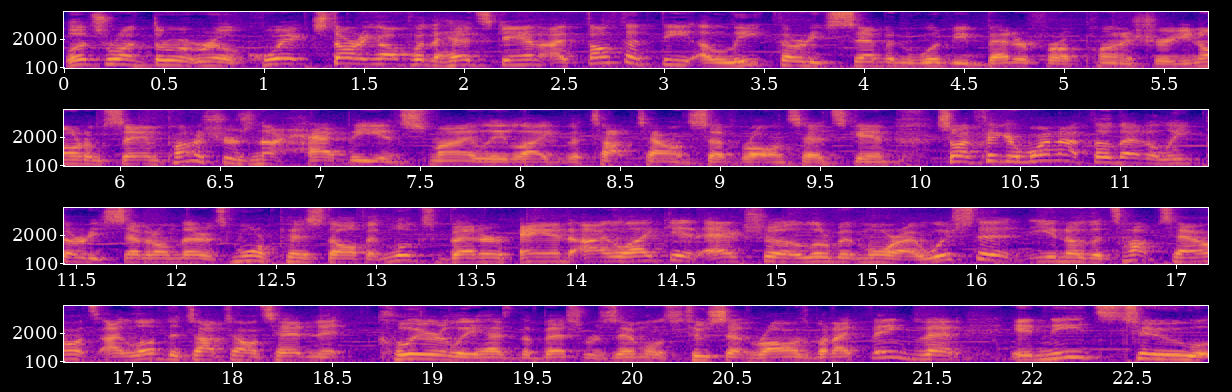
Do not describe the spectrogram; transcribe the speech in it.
let's run through it real quick. Starting off with the head scan, I thought that the Elite 37 would be better for a Punisher. You know what I'm saying? Punisher's not happy and smiley like the top talent Seth Rollins head scan, so I figured why not throw that Elite 37 on there? It's more pissed off. It looks better, and I like it actually a little bit more. I wish that, you know, the top talents, I love the top talents head, and it clearly has the best resemblance to Seth Rollins, but I think that it needs to,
